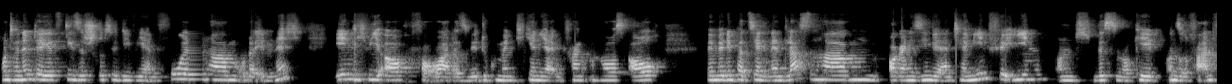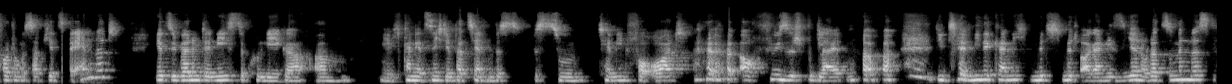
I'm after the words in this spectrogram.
unternimmt er jetzt diese Schritte, die wir empfohlen haben oder eben nicht. Ähnlich wie auch vor Ort. Also wir dokumentieren ja im Krankenhaus auch, Wenn wir den Patienten entlassen haben, organisieren wir einen Termin für ihn und wissen, okay, unsere Verantwortung ist ab jetzt beendet. Jetzt übernimmt der nächste Kollege. Ähm, ich kann jetzt nicht den Patienten bis, bis zum Termin vor Ort auch physisch begleiten, aber die Termine kann ich mit, mit organisieren oder zumindest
